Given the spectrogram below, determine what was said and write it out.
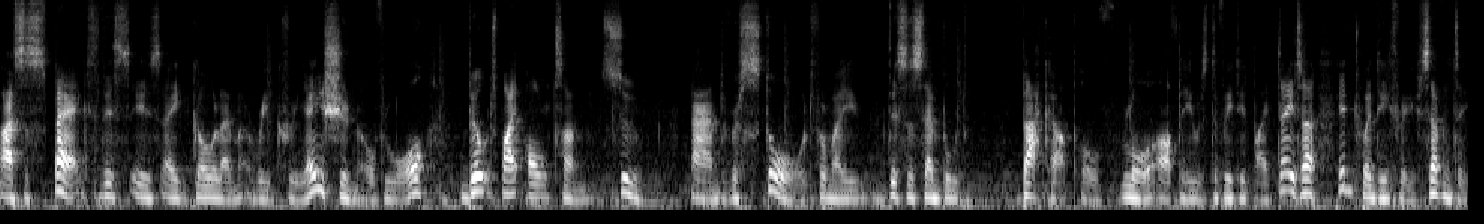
I suspect this is a golem recreation of Lore built by Altan Soong and restored from a disassembled backup of Lore after he was defeated by Data in 2370.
